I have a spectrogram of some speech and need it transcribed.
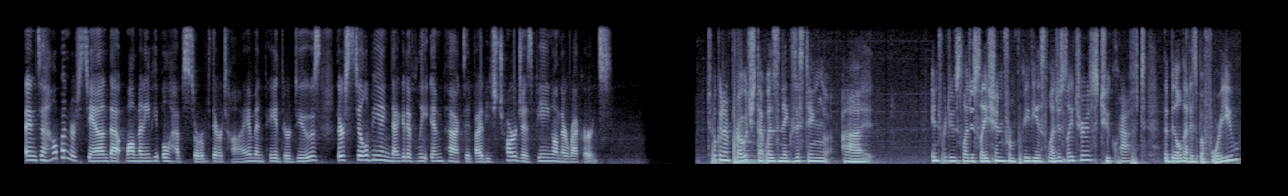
and to help understand that while many people have served their time and paid their dues, they're still being negatively impacted by these charges being on their records took an approach that was an existing uh, introduced legislation from previous legislatures to craft the bill that is before you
